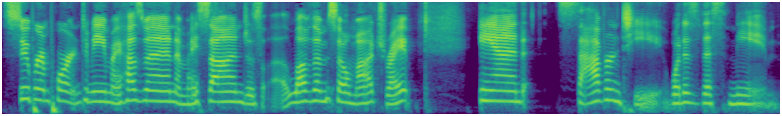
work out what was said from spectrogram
super important to me. My husband and my son, just uh, love them so much, right? And sovereignty, what does this mean?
